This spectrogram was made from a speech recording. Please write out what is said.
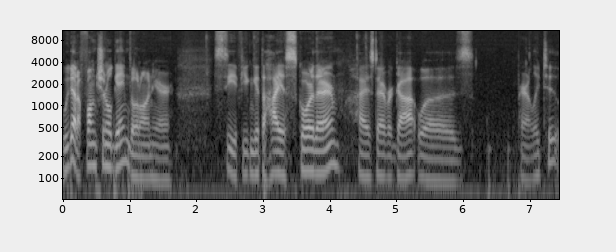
We got a functional game going on here. See if you can get the highest score there. Highest I ever got was apparently two.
